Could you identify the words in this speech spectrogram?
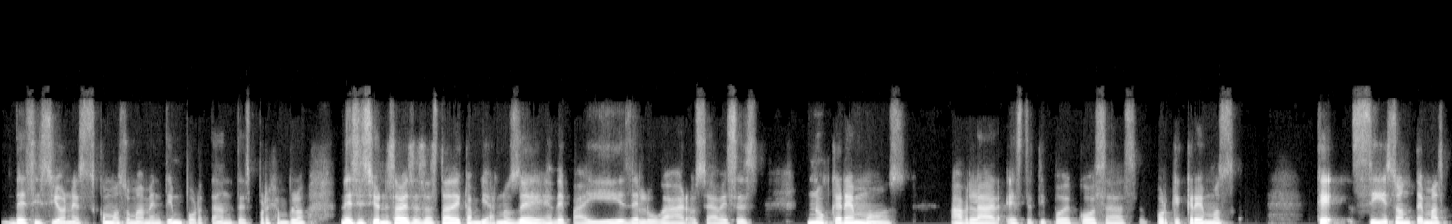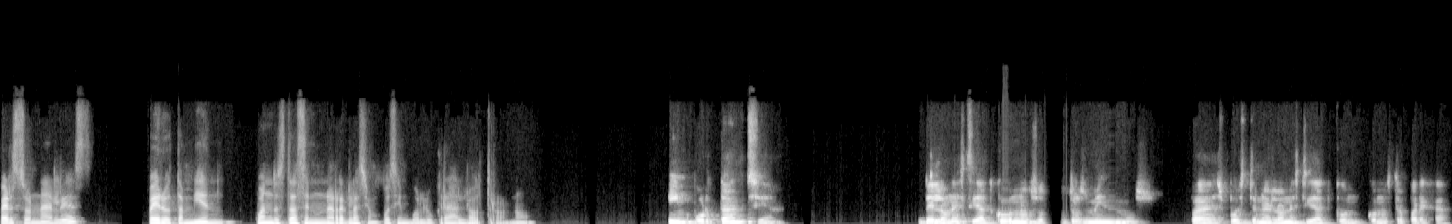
decisiones como sumamente importantes? Por ejemplo, decisiones a veces hasta de cambiarnos de, de país, de lugar. O sea, a veces no queremos hablar este tipo de cosas porque creemos que sí son temas personales, pero también cuando estás en una relación pues involucra al otro, ¿no? Importancia de la honestidad con nosotros mismos para después tener la honestidad con, con nuestra pareja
